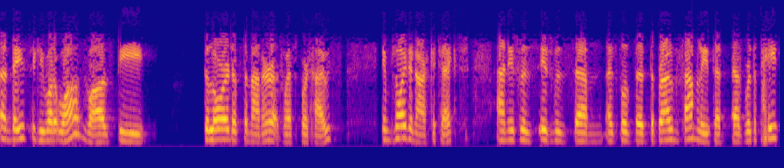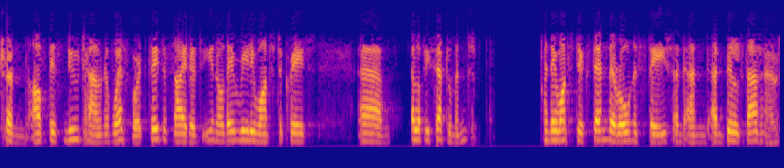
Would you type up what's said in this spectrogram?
And basically, what it was was the the lord of the manor at Westport House employed an architect, and it was it was um, I suppose the the Brown family that, that were the patron of this new town of Westport. They decided, you know, they really wanted to create um, a lovely settlement, and they wanted to extend their own estate and and and build that out.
